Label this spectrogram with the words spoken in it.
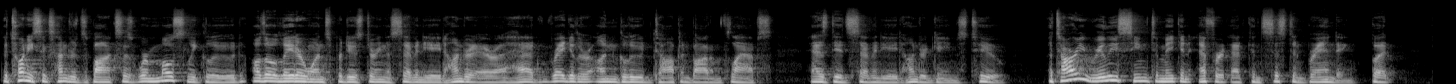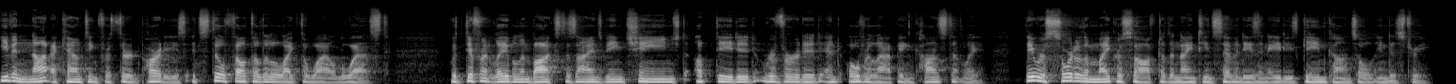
The 2600's boxes were mostly glued, although later ones produced during the 7800 era had regular unglued top and bottom flaps, as did 7800 games too. Atari really seemed to make an effort at consistent branding, but even not accounting for third parties, it still felt a little like the Wild West, with different label and box designs being changed, updated, reverted, and overlapping constantly. They were sort of the Microsoft of the 1970s and 80s game console industry.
